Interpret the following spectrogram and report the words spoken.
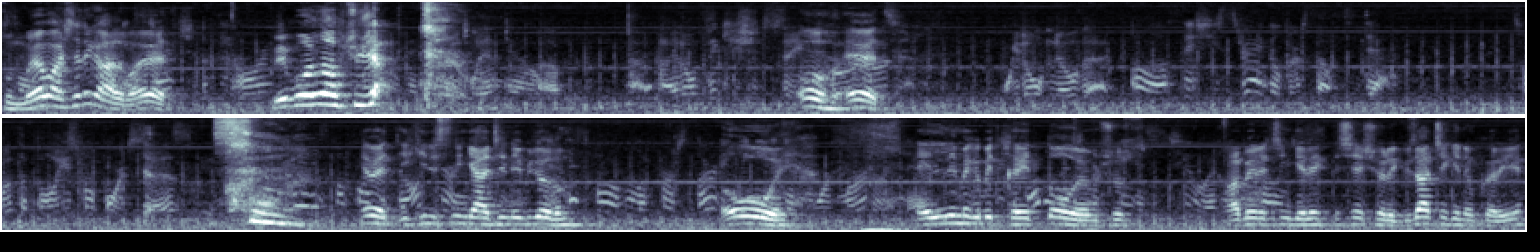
sunmaya başladı galiba evet. Ve bu arada hapşuracağım. Lynn, um, Şey. evet ikincisinin geleceğini biliyordum. Oy. 50 megabit kayıtlı oluyormuşuz. Haber için gerekli şey şöyle güzel çekelim karıyı.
